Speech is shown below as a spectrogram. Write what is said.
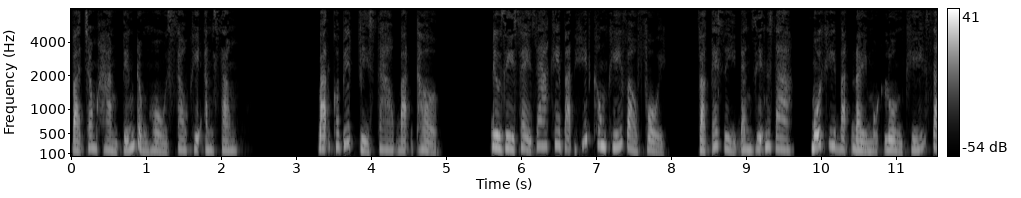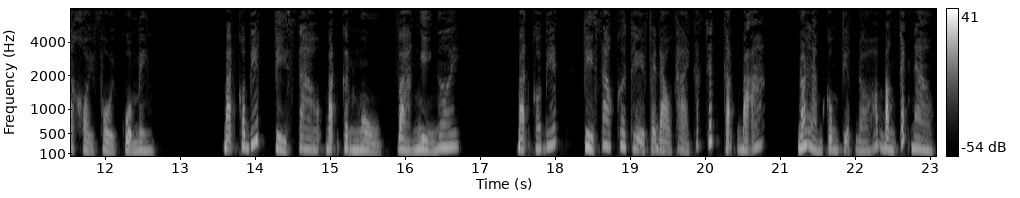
và trong hàng tiếng đồng hồ sau khi ăn xong? Bạn có biết vì sao bạn thở? Điều gì xảy ra khi bạn hít không khí vào phổi? Và cái gì đang diễn ra mỗi khi bạn đẩy một luồng khí ra khỏi phổi của mình? Bạn có biết vì sao bạn cần ngủ và nghỉ ngơi? Bạn có biết vì sao cơ thể phải đào thải các chất cặn bã? Nó làm công việc đó bằng cách nào?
